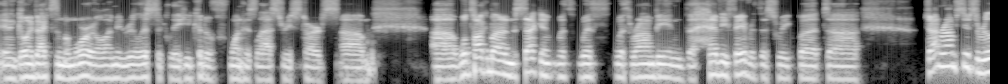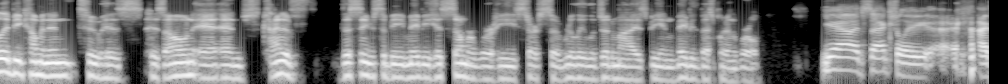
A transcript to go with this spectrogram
and going back to the Memorial, I mean, realistically, he could have won his last three starts. Um, uh, we'll talk about it in a second with with with Rahm being the heavy favorite this week, but uh, Jon Rahm seems to really be coming into his his own and, and kind of this seems to be maybe his summer where he starts to really legitimize being maybe the best player in the world. Yeah, it's actually, I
